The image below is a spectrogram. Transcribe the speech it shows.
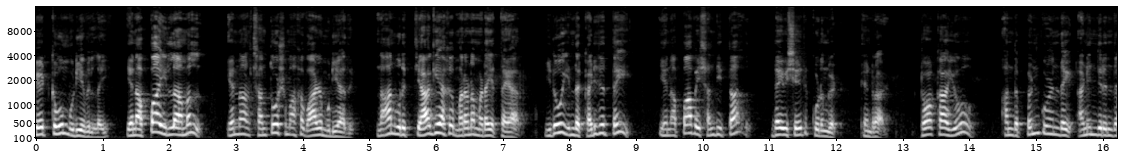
கேட்கவும் முடியவில்லை. என் அப்பா இல்லாமல் என்னால் சந்தோஷமாக வாழ முடியாது. நான் ஒரு தியாகியாக மரணம் அடைய தயார். இதோ இந்த கடிதத்தை என் அப்பாவை சந்தித்தால் தயவுசெய்து கொடுங்கள் என்றாள். டோக்காயோ அந்த பெண் குழந்தை அணிந்திருந்த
